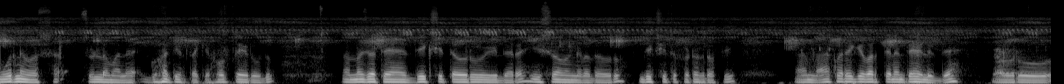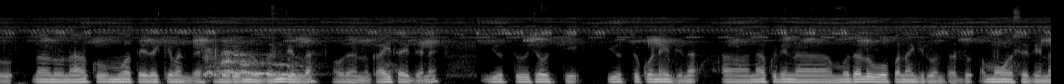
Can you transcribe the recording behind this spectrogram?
ಮೂರನೇ ವರ್ಷ ಸುಳ್ಳಮಲೆ ಗುಹಾತೀರ್ಥಕ್ಕೆ ಹೋಗ್ತಾ ಇರುವುದು. ನನ್ನ ಜೊತೆ ದೀಕ್ಷಿತ್ ಅವರು ಇದ್ದಾರೆ, ಈಶ್ವರಮಂಗಲದವರು, ದೀಕ್ಷಿತ್ ಫೋಟೋಗ್ರಫಿ ನಾನು ನಾಲ್ಕುವರೆಗೆ ಬರ್ತೇನೆ ಅಂತ ಹೇಳಿದ್ದೆ. ಅವರು, ನಾನು ನಾಲ್ಕು ಮೂವತ್ತೈದಕ್ಕೆ ಬಂದೆ. ಅವರು ಇನ್ನೂ ಬಂದಿಲ್ಲ. ಅವರನ್ನು ಕಾಯ್ತಾ ಇದ್ದೇನೆ. ಇವತ್ತು ಚೌತಿ, ಇವತ್ತು ಕೊನೆಯ ದಿನ. ನಾಲ್ಕು ದಿನ ಮೊದಲು ಓಪನ್ ಆಗಿರುವಂಥದ್ದು, ಅಮಾವಾಸ್ಯೆ ದಿನ.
